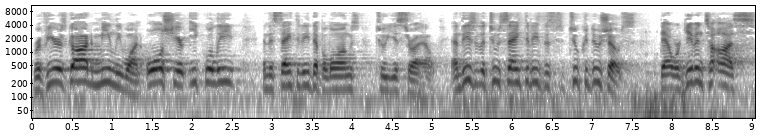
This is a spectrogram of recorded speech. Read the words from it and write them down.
reveres God, meanly one. All share equally in the sanctity that belongs to Yisrael. And these are the two sanctities, the two kedushos that were given to us,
